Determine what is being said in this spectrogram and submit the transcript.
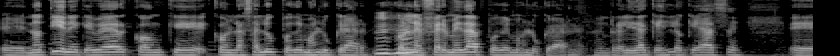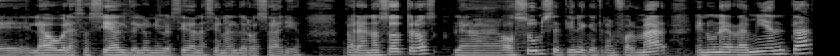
Eh, no tiene que ver con que con la salud podemos lucrar, con la enfermedad podemos lucrar. En realidad, ¿qué es lo que hace eh, la obra social de la Universidad Nacional de Rosario. Para nosotros, la OSUR se tiene que transformar en una herramienta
